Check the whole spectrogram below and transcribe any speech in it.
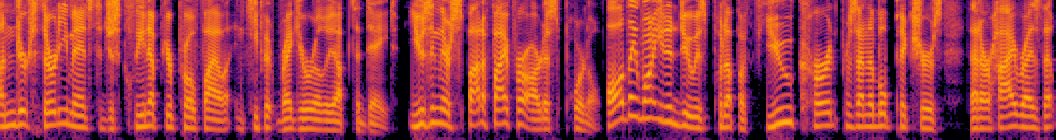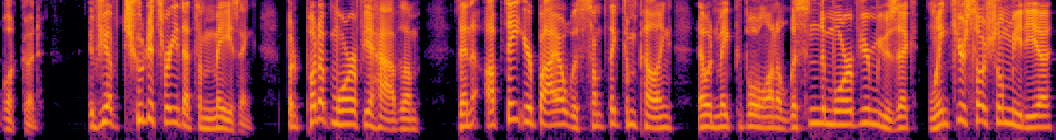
under 30 minutes to just clean up your profile and keep it regularly up to date using their Spotify for Artists portal. All they want you to do is put up a few current presentable pictures that are high res that look good. If you have two to three, that's amazing, but put up more if you have them then update your bio with something compelling that would make people want to listen to more of your music, link your social media,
